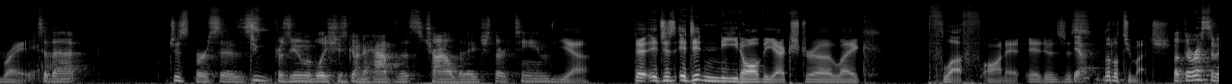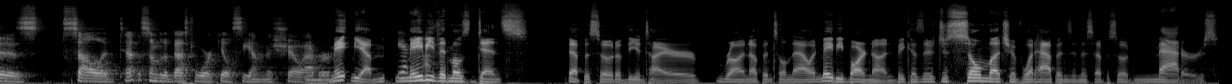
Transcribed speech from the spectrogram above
Right. to that. Just versus presumably she's going to have this child at age 13. Yeah. That- It just it didn't need all the extra like fluff on it. It was just Yeah. a little too much. But the rest of it is solid. T- some of the best work you'll see on this show ever. May- yeah, m- Yeah. maybe the most dense episode of the entire run up until now, and maybe bar none, because there's just so much of what happens in this episode matters.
